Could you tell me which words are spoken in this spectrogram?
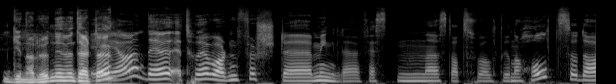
Gina Lund inviterte. Ja, det jeg tror jeg var den første minglefesten Statsforvalteren har holdt. Så da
